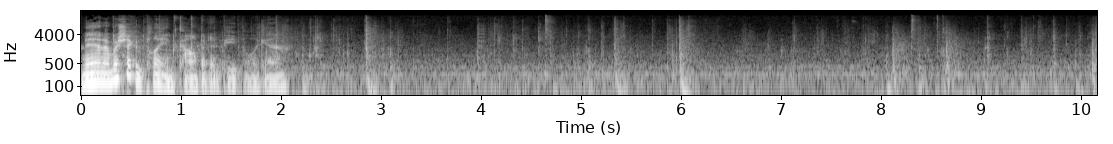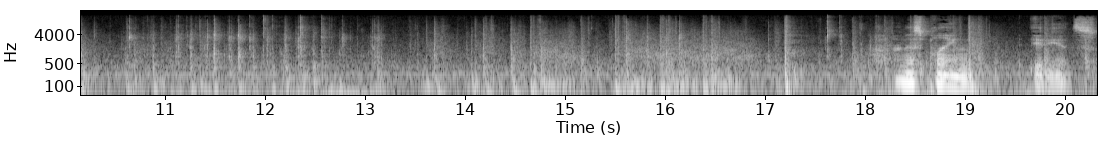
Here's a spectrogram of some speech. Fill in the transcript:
Man, I wish I could play incompetent people again. Playing idiots.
